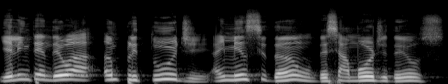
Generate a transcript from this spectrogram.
E ele entendeu a amplitude, a imensidão desse amor de Deus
